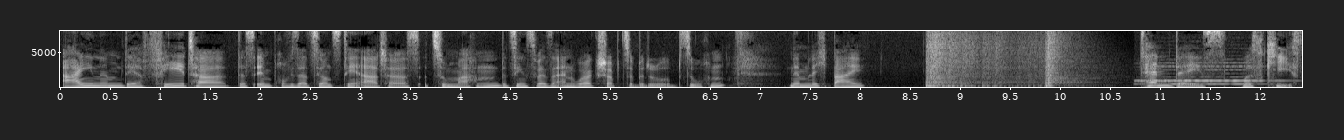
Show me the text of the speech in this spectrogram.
einem der Väter des Improvisationstheaters zu machen, beziehungsweise einen Workshop zu be- besuchen, nämlich bei 10 Days with Keith.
